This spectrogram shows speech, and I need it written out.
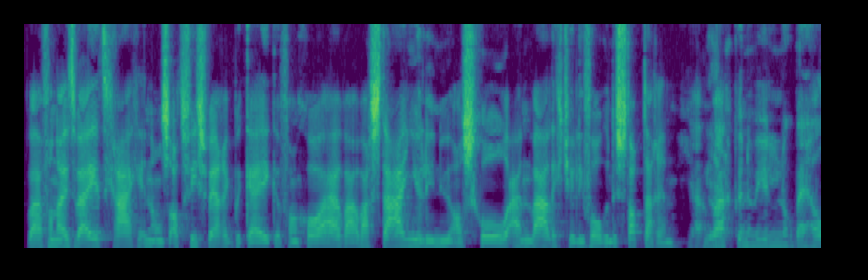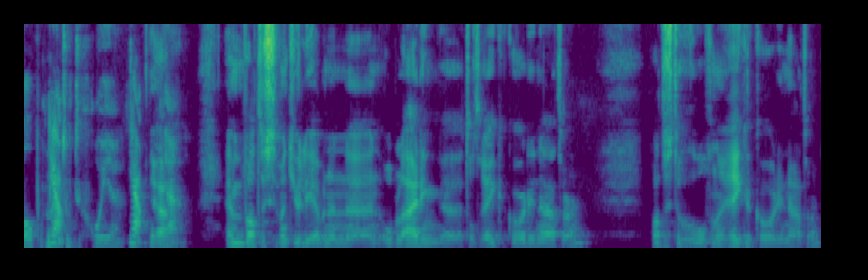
waarvanuit wij het graag in ons advieswerk bekijken. Van, goh, hè, waar, waar, staan jullie nu als school en waar ligt jullie volgende stap daarin? Ja, ja. waar kunnen we jullie nog bij helpen om ja. naartoe te groeien? Ja. ja. ja. En wat is, want jullie hebben een, een opleiding uh, tot rekencoördinator. Wat is de rol van een rekencoördinator?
